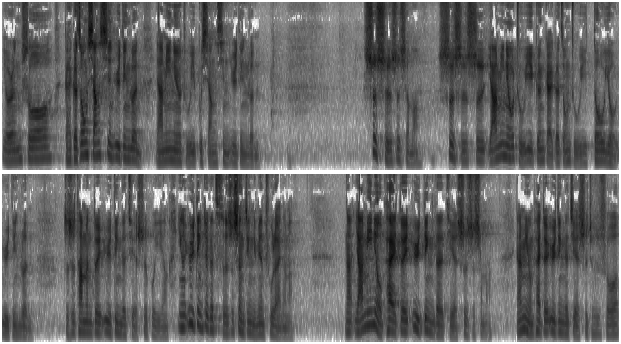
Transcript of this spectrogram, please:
有人说，改革宗相信预定论，亚米纽主义不相信预定论。事实是什么？事实是亚米纽主义跟改革宗主义都有预定论，只是他们对预定的解释不一样。因为“预定”这个词是圣经里面出来的嘛。那亚米纽派对预定的解释是什么？亚米纽派对预定的解释就是说，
